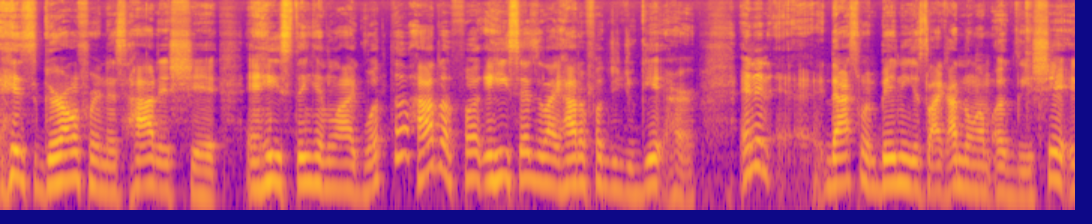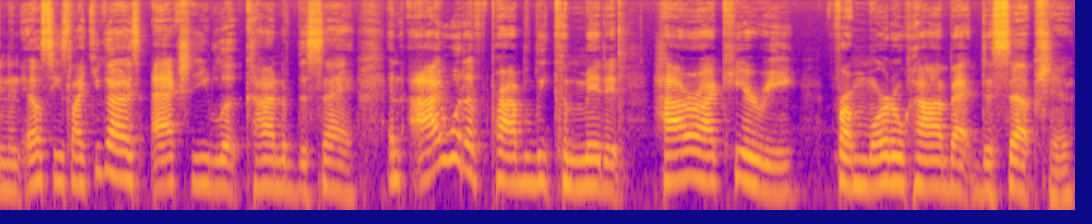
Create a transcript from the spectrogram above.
his girlfriend is hot as shit. And he's thinking like, what the, how the fuck? And he says it like, how the fuck did you get her? And then uh, that's when Benny is like, I know I'm ugly as shit. And then Elsie's like, you guys actually look kind of the same. And I would have probably committed Harakiri from Mortal Kombat Deception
